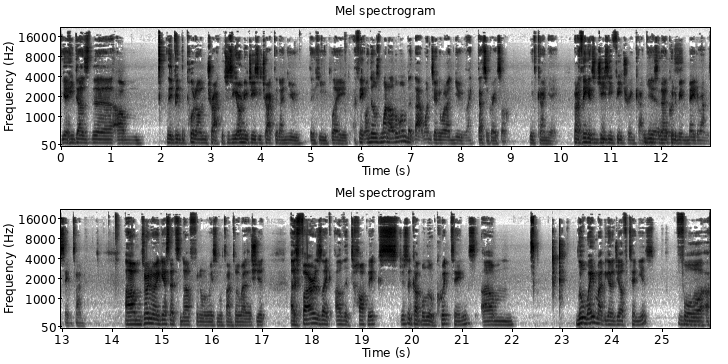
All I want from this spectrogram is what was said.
yeah he does the um they did the put on track, which is the only Jeezy track that I knew that he played. I think, and there was one other one, but that one's the only one I knew. Like that's a great song with Kanye, but I think it's Jeezy featuring Kanye, Yeah, so that could have been made around the same time. Um, so anyway, I guess that's enough. I don't want to waste more time talking about that shit. As far as like other topics, just a couple of little quick things. Um, Lil Wayne might be going to jail for ten years for a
